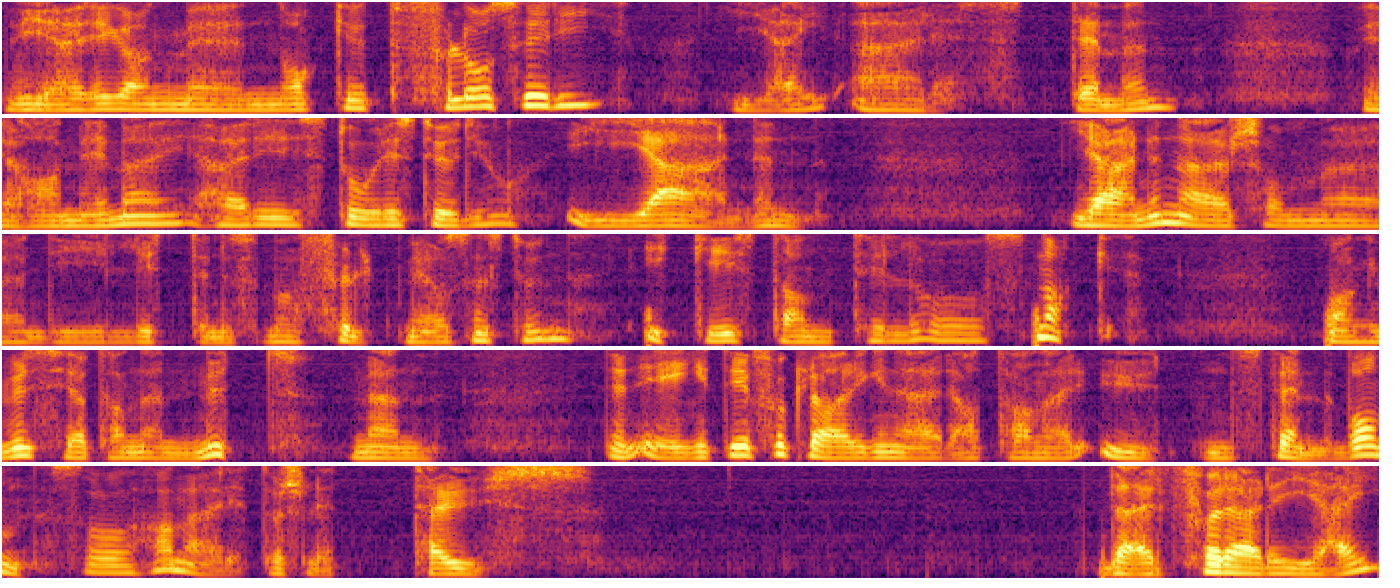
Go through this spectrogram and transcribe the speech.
Vi er i gang med nok et flåseri. Jeg er Stemmen. Og jeg har med meg her i store studio Hjernen. Hjernen er, som eh, de lytterne som har fulgt med oss en stund, ikke i stand til å snakke. Mange vil si at han er mutt, men den egentlige forklaringen er at han er uten stemmebånd, så han er rett og slett taus. Derfor er det jeg,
